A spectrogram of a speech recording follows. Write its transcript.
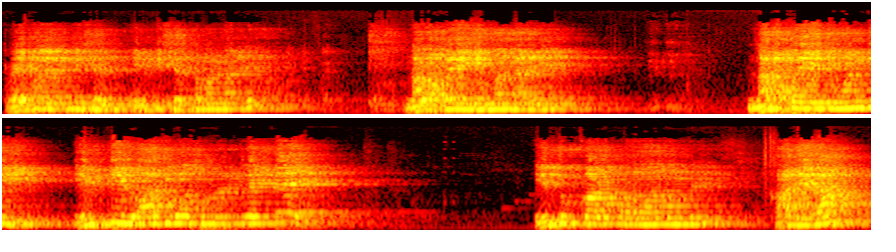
ట్రైబల్ ఎంపీ ఎంపీ ఎంతమంది అండి నలభై ఐదు మంది అండి నలభై ఐదు మంది ఎంపీలు ఆదివాసులు ఉన్నట్లయితే ఎందుకు కాడు ప్రధానమంత్రి? కాలేరా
